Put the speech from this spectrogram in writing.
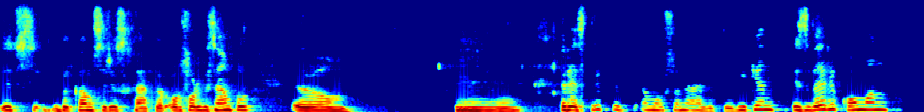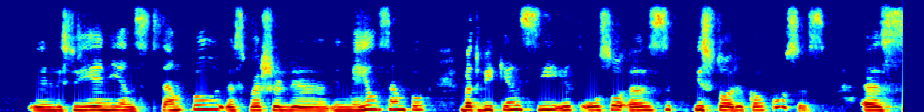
it's becomes a risk factor. Or for example, um, mm, restricted emotionality. We can, is very common in Lithuanian sample, especially in male sample, but we can see it also as historical process, as,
